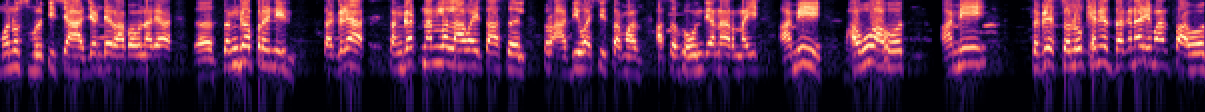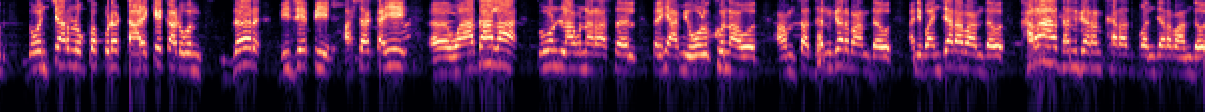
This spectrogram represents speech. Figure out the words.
मनुस्मृतीचे अजेंडे राबवणाऱ्या संघप्रणीत सगळ्या संघटनांना लावायचा असेल तर आदिवासी समाज असं होऊन देणार नाही. आम्ही भाऊ आहोत आम्ही सगळे सलोख्याने जगणारी माणसं आहोत. दोन चार लोक पुढे टाळके काढून जर बीजेपी अशा काही वादाला तोंड लावणार असेल तर हे आम्ही ओळखून आहोत. आमचा धनगर बांधव आणि बंजारा बांधव खरा धनगर आणि खरा बंजारा बांधव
